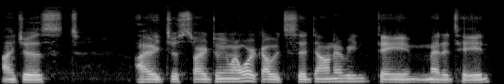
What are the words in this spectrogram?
I just I just started doing my work. I would sit down every day, meditate,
